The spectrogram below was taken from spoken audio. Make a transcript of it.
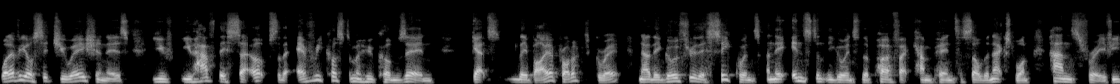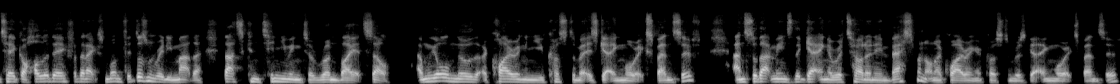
Whatever your situation is you've you have this set up so that every customer who comes in gets they buy a product great. Now they go through this sequence and they instantly go into the perfect campaign to sell the next one hands free if you take a holiday for the next month it doesn't really matter. That's continuing to run by itself and we all know that acquiring a new customer is getting more expensive. And so that means that getting a return on investment on acquiring a customer is getting more expensive.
